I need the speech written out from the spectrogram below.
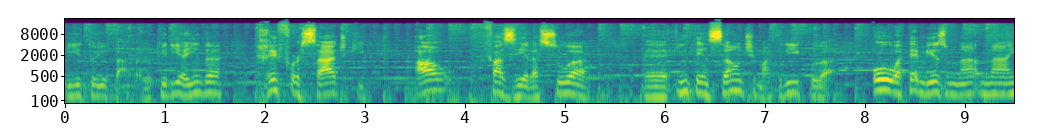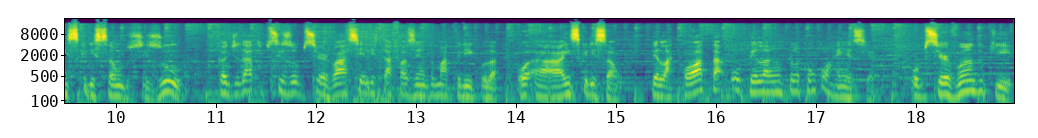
e Ituiutaba. Eu queria ainda reforçar de que ao fazer a sua é, intenção de matrícula ou até mesmo na, na, inscrição do SISU, o candidato precisa observar se ele está fazendo matrícula, a inscrição pela cota ou pela ampla concorrência, observando que,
